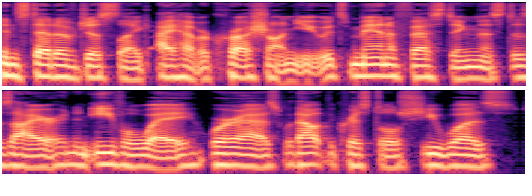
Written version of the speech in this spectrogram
instead of just like, I have a crush on you? It's manifesting this desire in an evil way. Whereas without the crystal, she was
